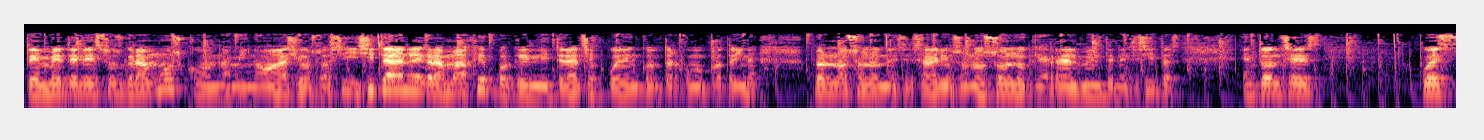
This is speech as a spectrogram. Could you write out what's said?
te meten estos gramos con aminoácidos o así. Y sí te dan el gramaje porque literal se pueden contar como proteína, pero no son los necesarios o no son lo que realmente necesitas. Entonces, pues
